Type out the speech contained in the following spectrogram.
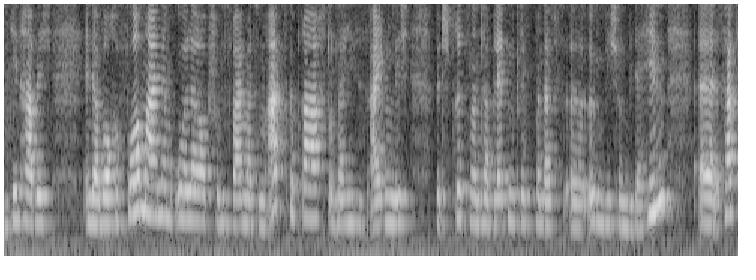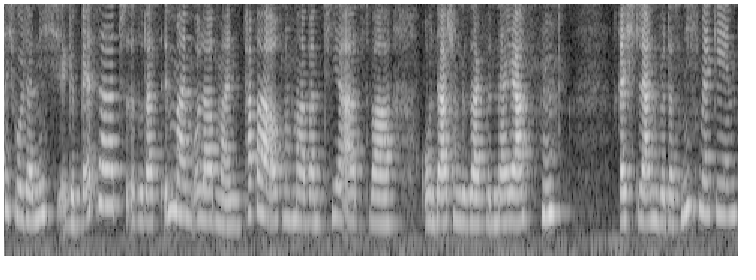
Den habe ich in der Woche vor meinem Urlaub schon zweimal zum Arzt gebracht und da hieß es eigentlich, mit Spritzen und Tabletten kriegt man das äh, irgendwie schon wieder hin. Äh, es hat sich wohl dann nicht gebessert, sodass in meinem Urlaub mein Papa auch nochmal beim Tierarzt war und da schon gesagt wird, naja, hm, recht lang wird das nicht mehr gehen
